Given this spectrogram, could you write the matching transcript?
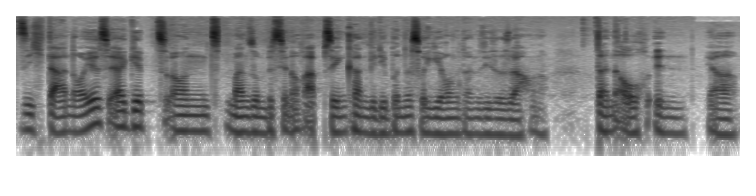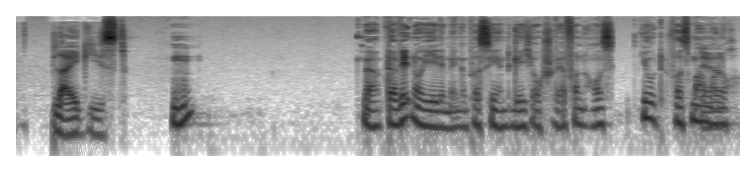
sich da Neues ergibt und man so ein bisschen auch absehen kann, wie die Bundesregierung dann diese Sachen dann auch in, ja, Blei gießt. Mhm. Ja, da wird noch jede Menge passieren, gehe ich auch schwer von aus. Gut, was machen ja. wir noch?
